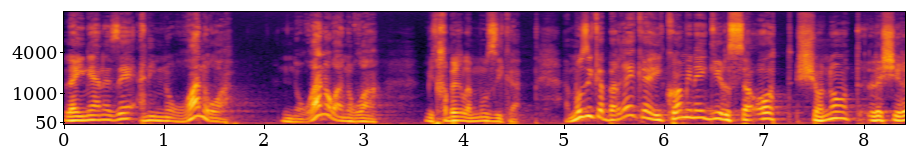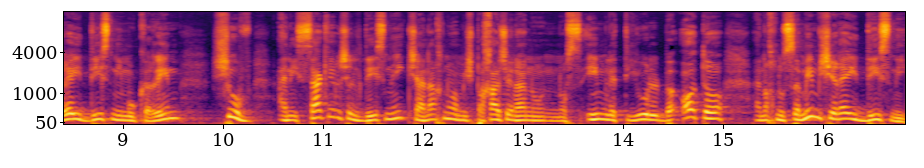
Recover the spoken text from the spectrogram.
לעניין הזה. אני נורא נורא, נורא נורא נורא מתחבר למוזיקה. המוזיקה ברקע היא כל מיני גרסאות שונות לשירי דיסני מוכרים. שוב, אני סאקר של דיסני, כשאנחנו, המשפחה שלנו, נוסעים לטיול באוטו, אנחנו שמים שירי דיסני.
